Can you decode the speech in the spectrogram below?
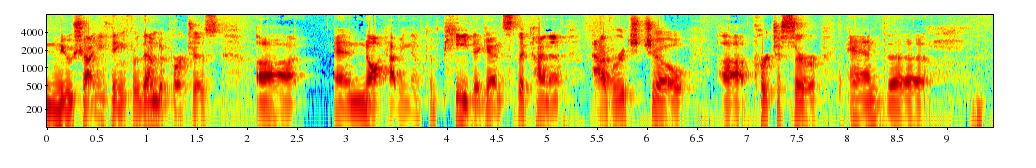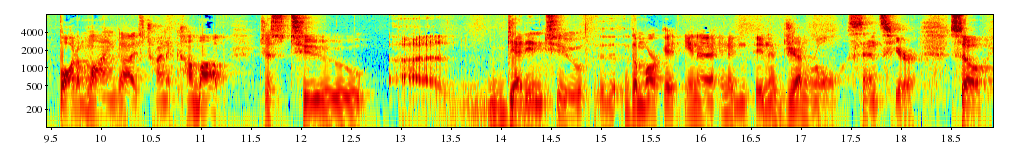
new shiny thing for them to purchase uh, and not having them compete against the kind of average Joe uh, purchaser and the bottom line guys trying to come up just to uh, get into the, market in a, in, a, in a general sense here. So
